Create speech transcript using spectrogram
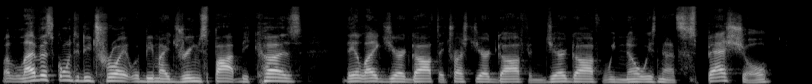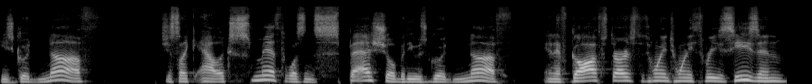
But Levis going to Detroit would be my dream spot because they like Jared Goff. They trust Jared Goff. And Jared Goff, we know he's not special. He's good enough. Just like Alex Smith wasn't special, but he was good enough. And if Goff starts the 2023 season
